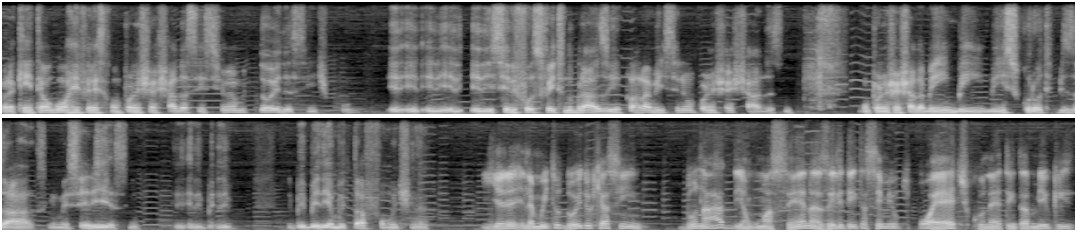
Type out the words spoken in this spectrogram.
para quem tem alguma referência com o chanchado assim, esse filme é muito doido, assim, tipo. Ele, ele, ele, ele, se ele fosse feito no Brasil, claramente seria um porno chanchado, assim. Um porno chanchado bem, bem, bem escroto e bizarro, assim, mas seria, assim. Ele, ele, ele beberia muito da fonte, né? E ele é muito doido que, assim, do nada, em algumas cenas, ele tenta ser meio que poético, né? Tenta meio que.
